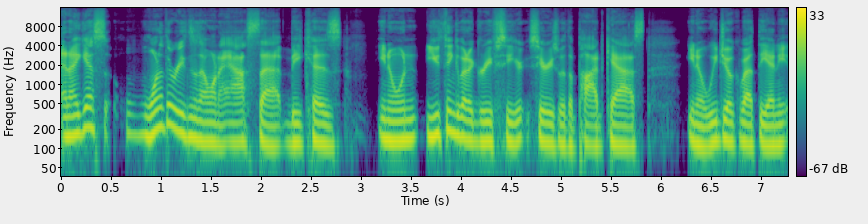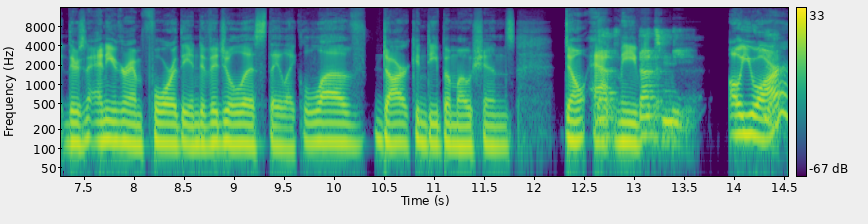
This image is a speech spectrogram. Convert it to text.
and I guess one of the reasons I want to ask that because you know when you think about a grief se- series with a podcast you know, we joke about the there's an Enneagram for the individualist. They like love dark and deep emotions. Don't at that's, me. That's me. Oh, you are? Yeah.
